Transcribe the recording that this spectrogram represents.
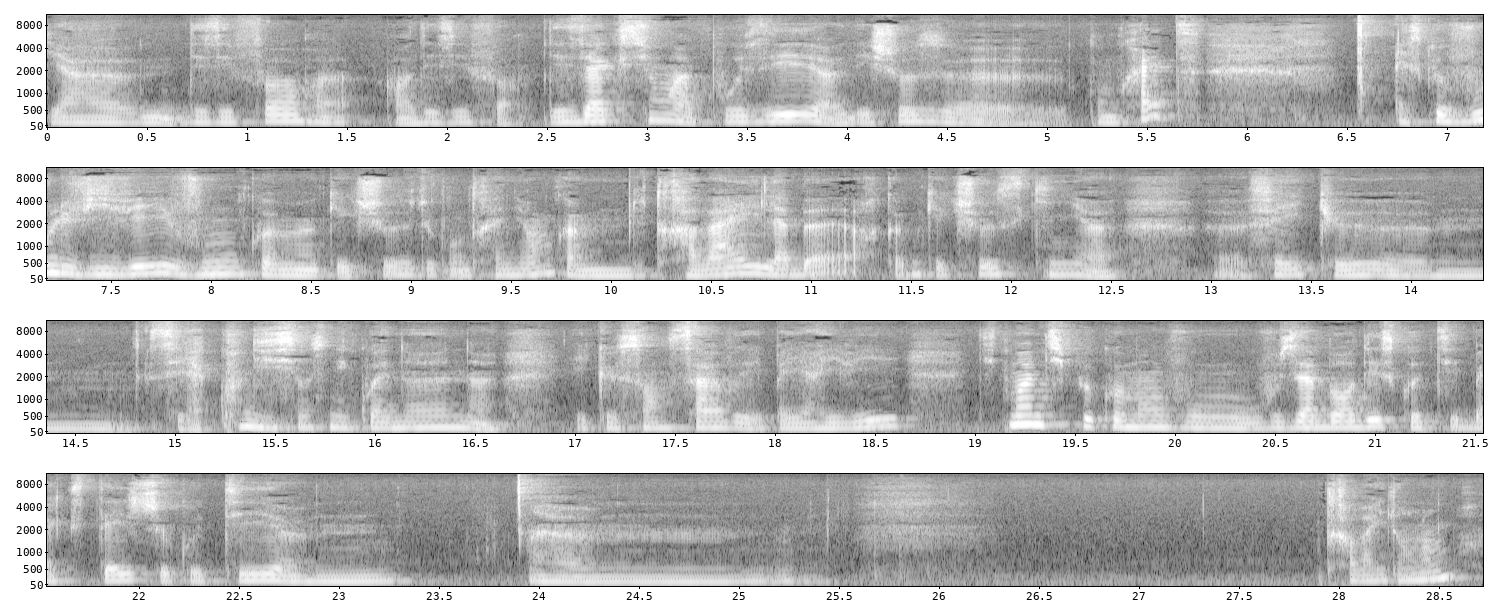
il y a euh, des efforts, euh, oh, des efforts, des actions à poser, euh, des choses euh, concrètes. Est-ce que vous le vivez, vous, comme quelque chose de contraignant, comme du travail, labeur, comme quelque chose qui euh, euh, fait que euh, c'est la condition sine qua non et que sans ça, vous n'allez pas y arriver? Dites-moi un petit peu comment vous, abordez ce côté backstage, ce côté... travail dans l'ombre,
